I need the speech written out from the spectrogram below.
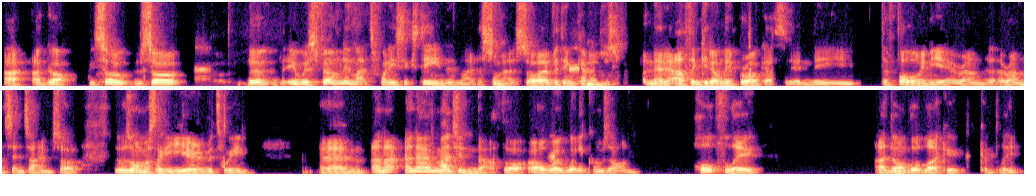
I, I got so so the it was filmed in like 2016 in like the summer, so everything kind of mm-hmm. just and then I think it only broadcasted in the the following year around the around the same time. So there was almost like a year in between. Um, and I and I imagine that I thought, oh, well, when it comes on, hopefully, I don't look like a complete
